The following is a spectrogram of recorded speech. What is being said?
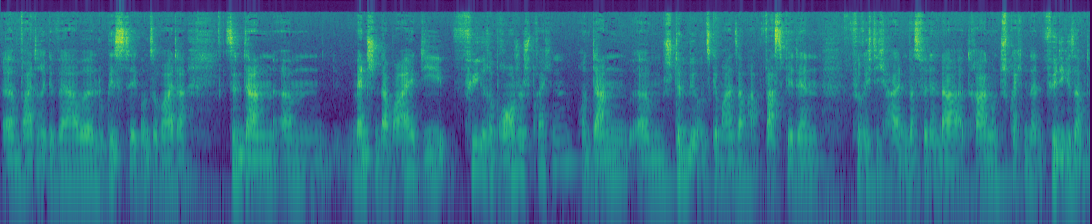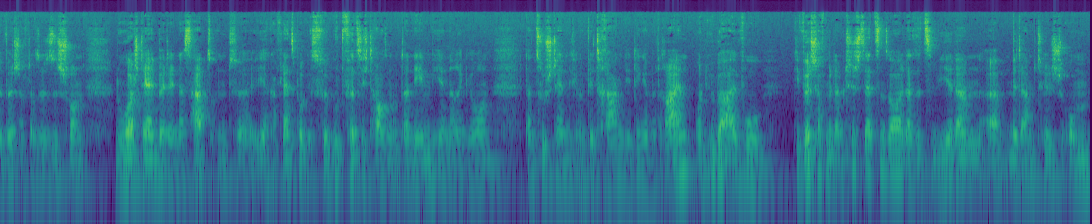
äh, weitere Gewerbe, Logistik und so weiter, sind dann ähm, Menschen dabei, die für ihre Branche sprechen und dann ähm, stimmen wir uns gemeinsam ab, was wir denn für richtig halten, was wir denn da tragen und sprechen dann für die gesamte Wirtschaft. Also das ist schon ein hoher Stellenwert, den das hat. Und äh, IHK Flensburg ist für gut 40.000 Unternehmen hier in der Region dann zuständig und wir tragen die Dinge mit rein. Und überall, wo die Wirtschaft mit am Tisch setzen soll, da sitzen wir dann äh, mit am Tisch, um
